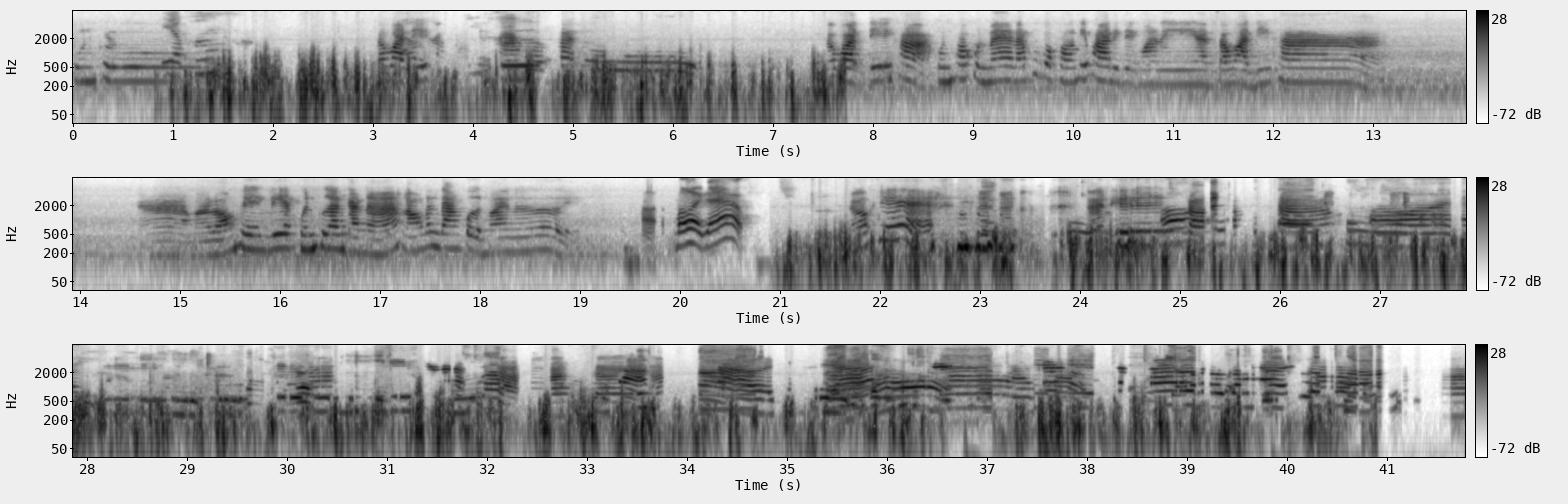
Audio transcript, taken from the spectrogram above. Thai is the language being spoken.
คุณครูอย่าเพิ่งสวัสดีค่ะค่ะสวัสดีค่ะ คุณพ่อคุณแม่และผู้ปกครองที่พาเด็กๆมาเรียน สวัสดีค่ะอ่ามาร้องเพลงเรียกเพื่อนๆกันนะร้องดังๆเปิดไมค์เลยเปิดแล้วโอเคอันหนึ่งสองสาม จะตั้งใจอ่าน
